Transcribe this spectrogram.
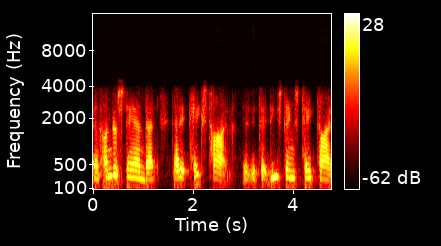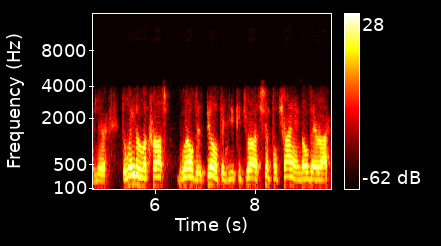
and understand that that it takes time. It, it, these things take time. They're, the way the lacrosse world is built, and you could draw a simple triangle. There are,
